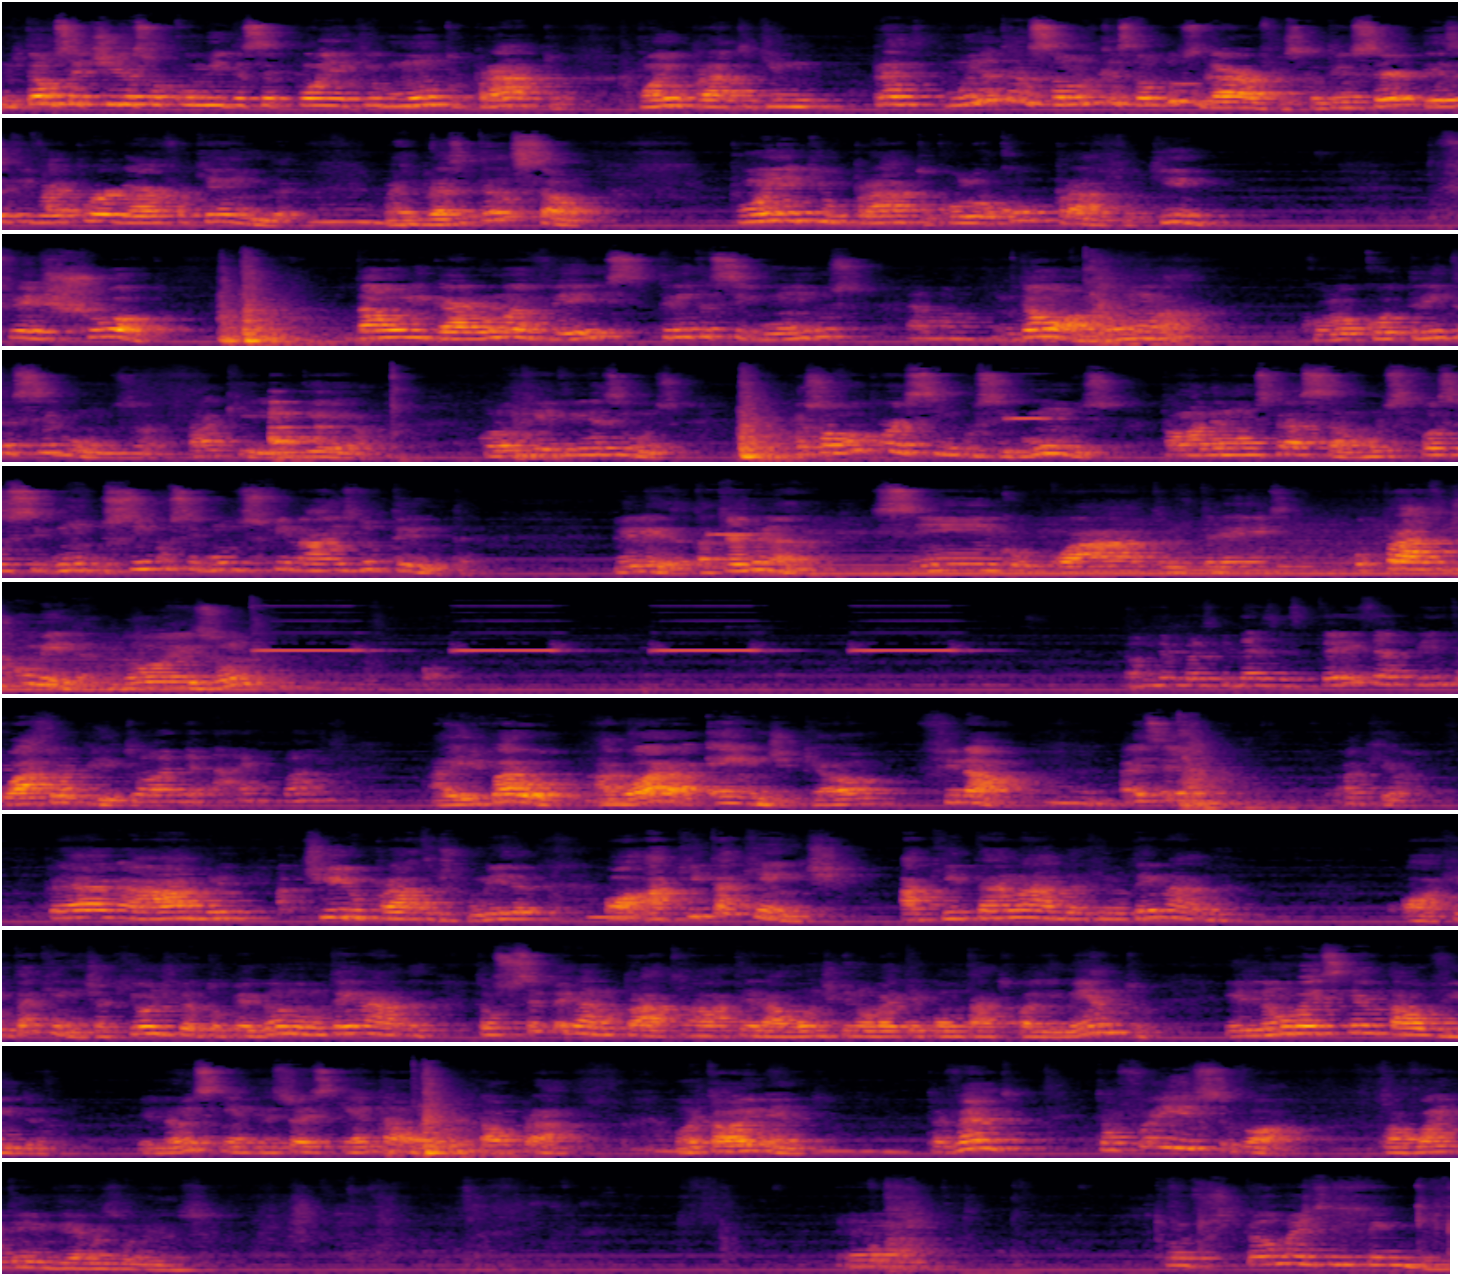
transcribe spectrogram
Então você tira a sua comida, você põe aqui, monta o prato, põe o prato aqui. Presta muita atenção na questão dos garfos, que eu tenho certeza que vai pôr garfo aqui ainda. Mas presta atenção. Põe aqui o prato, colocou o prato aqui, fechou, dá um ligar uma vez, 30 segundos. Tá. Então, ó, vamos lá. Colocou 30 segundos, ó. Tá aqui, liguei, ó. Coloquei 30 segundos. Eu só vou pôr 5 segundos para uma demonstração, como se fosse os segun- os 5 segundos finais do 30. Beleza, tá terminando. 5, 4, 3. O prato de comida. 2, 1. Então depois que der esses três apitos. Quatro você apitos. Pode. Ai, quatro. Aí ele parou. Agora, ó, end, que é o final. Aí você, aqui ó, pega, abre, tira o prato de comida. Ó, aqui tá quente, aqui tá nada, aqui não tem nada. Ó, aqui tá quente, aqui onde que eu tô pegando não tem nada. Então se você pegar no prato na lateral onde que não vai ter contato com o alimento, ele não vai esquentar o vidro. Ele não esquenta, ele só esquenta onde está o prato, onde está o alimento. Tá vendo? Então foi isso, vó. Vó entender mais ou menos. É, custou, mas entendi.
